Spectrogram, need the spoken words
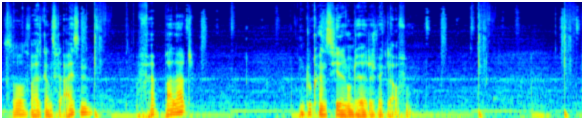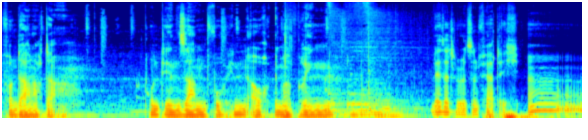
So, es war jetzt ganz viel Eisen verballert. Und du kannst hier dann unterirdisch weglaufen. Von da nach da. Und den Sand wohin auch immer bringen. Laser-Turrets sind fertig. Äh...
